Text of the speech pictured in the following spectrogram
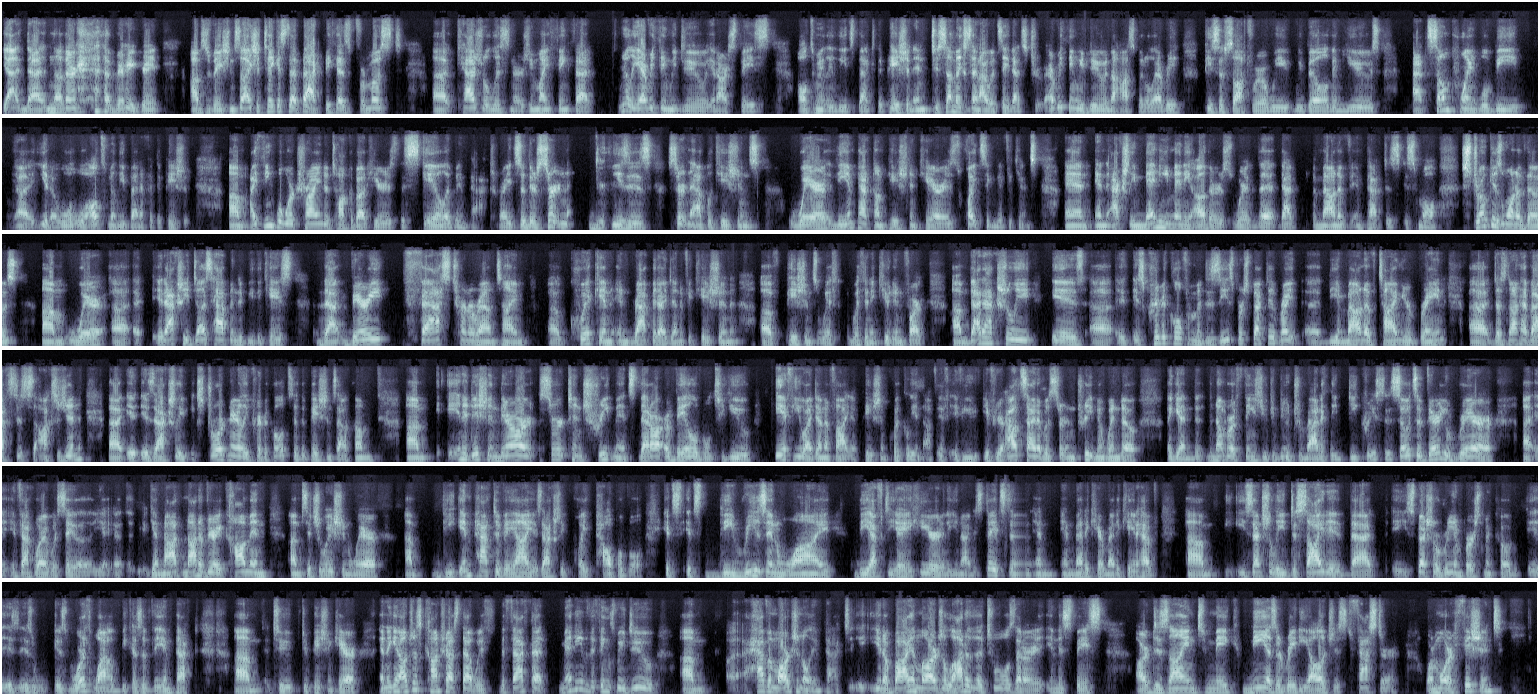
Yeah that another very great observation so i should take a step back because for most uh, casual listeners you might think that really everything we do in our space ultimately leads back to the patient. And to some extent, I would say that's true. Everything we do in the hospital, every piece of software we, we build and use at some point will be, uh, you know, will, will ultimately benefit the patient. Um, I think what we're trying to talk about here is the scale of impact, right? So there's certain diseases, certain applications where the impact on patient care is quite significant and and actually many many others where the that amount of impact is, is small. Stroke is one of those um, where uh, it actually does happen to be the case that very fast turnaround time, uh, quick and, and rapid identification of patients with, with an acute infarct, um, that actually is uh, is critical from a disease perspective, right? Uh, the amount of time your brain uh, does not have access to oxygen uh, is actually extraordinarily critical to the patient's outcome. Um, in addition, there are certain treatments that are available to you if you identify a patient quickly enough. If, if you if you're outside of a certain treatment window, again, the, the number of things you can do dramatically decreases. So it's a very rare uh, in fact, what I would say, uh, yeah, again, not not a very common um, situation where um, the impact of AI is actually quite palpable. It's it's the reason why the FDA here in the United States and and, and Medicare, Medicaid have um, essentially decided that a special reimbursement code is is is worthwhile because of the impact um, to to patient care. And again, I'll just contrast that with the fact that many of the things we do um, have a marginal impact. You know, by and large, a lot of the tools that are in this space are designed to make me as a radiologist faster or more efficient,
